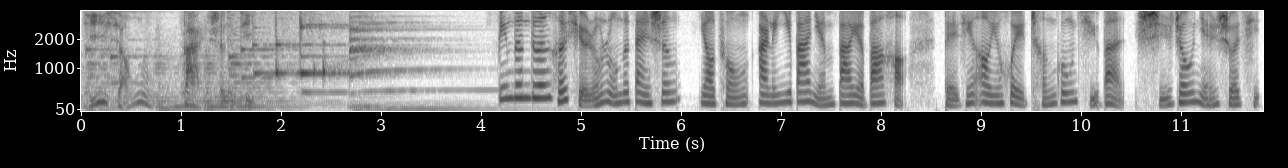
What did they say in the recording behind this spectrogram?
吉祥物诞生记》。冰墩墩和雪容融的诞生，要从二零一八年八月八号北京奥运会成功举办十周年说起。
